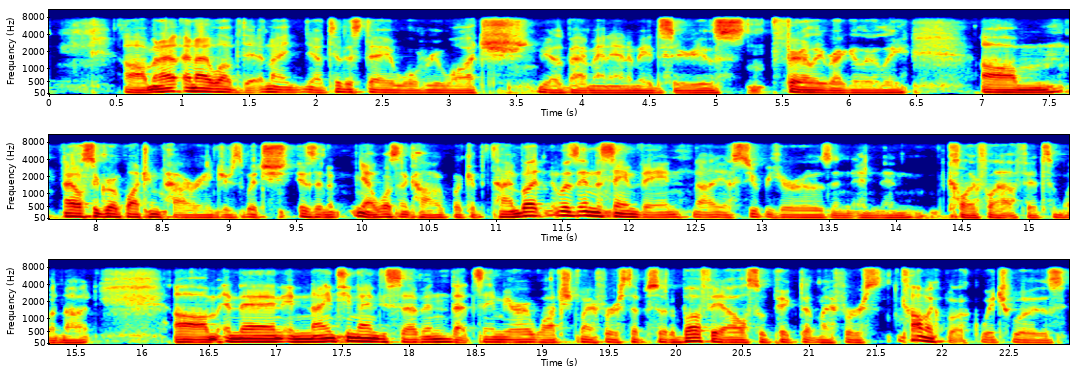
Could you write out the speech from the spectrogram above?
Um, and I and I loved it, and I you know to this day will rewatch you know the Batman animated series fairly regularly. Um, I also grew up watching Power Rangers, which isn't a, you know wasn't a comic book at the time, but it was in the same vein, uh, you know, superheroes and, and, and colorful outfits and whatnot. Um, and then in 1997, that same year, I watched my first episode of Buffy. I also picked up my first comic book, which was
